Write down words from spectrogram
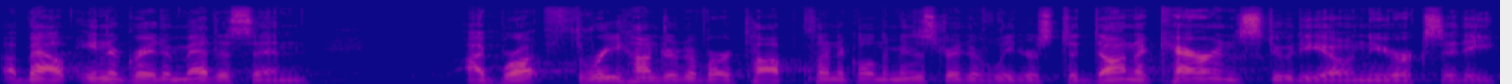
about integrative medicine, I brought 300 of our top clinical and administrative leaders to Donna Karan's studio in New York City,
